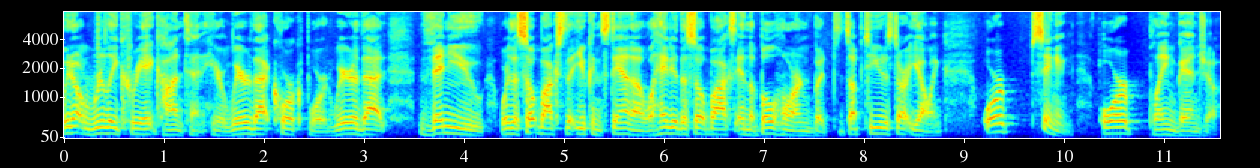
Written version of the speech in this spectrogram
we don't really create content here. We're that corkboard, we're that venue, we're the soapbox that you can stand on. We'll hand you the soapbox and the bullhorn, but it's up to you to start yelling or singing or playing banjo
